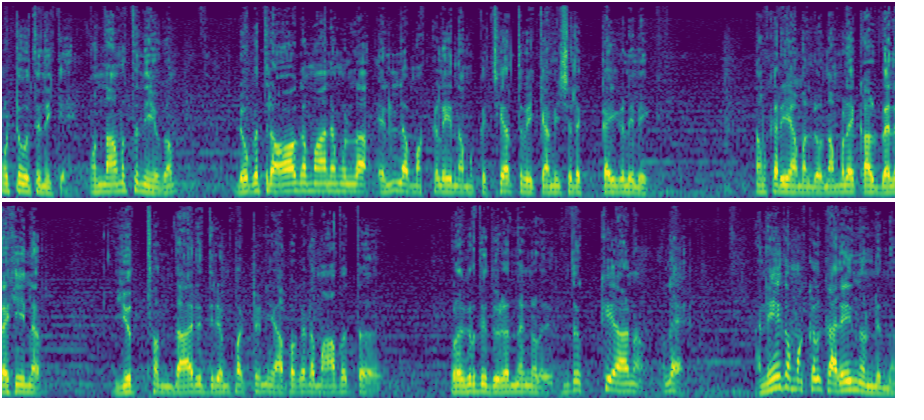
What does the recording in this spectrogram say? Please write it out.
മുട്ടുകുത്തി നിൽക്കേ. ഒന്നാമത്തെ നിയോഗം ലോകത്തിലാകമാനമുള്ള എല്ലാ മക്കളെയും നമുക്ക് ചേർത്ത് വയ്ക്കാം ഈശോയുടെ കൈകളിലേക്ക്. നമുക്കറിയാമല്ലോ നമ്മളെക്കാൾ ബലഹീനർ യുദ്ധം ദാരിദ്ര്യം പട്ടിണി അപകടം ആപത്ത് പ്രകൃതി ദുരന്തങ്ങൾ എന്തൊക്കെയാണ് അല്ലേ? അനേകം മക്കൾ കരയുന്നുണ്ട് ഇന്ന്.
